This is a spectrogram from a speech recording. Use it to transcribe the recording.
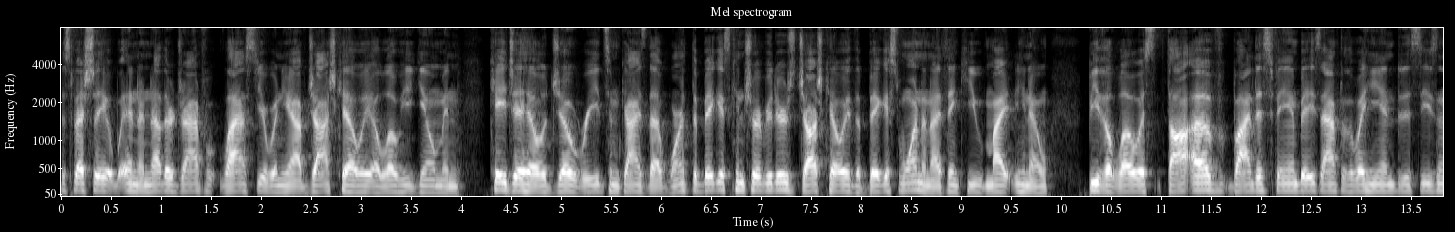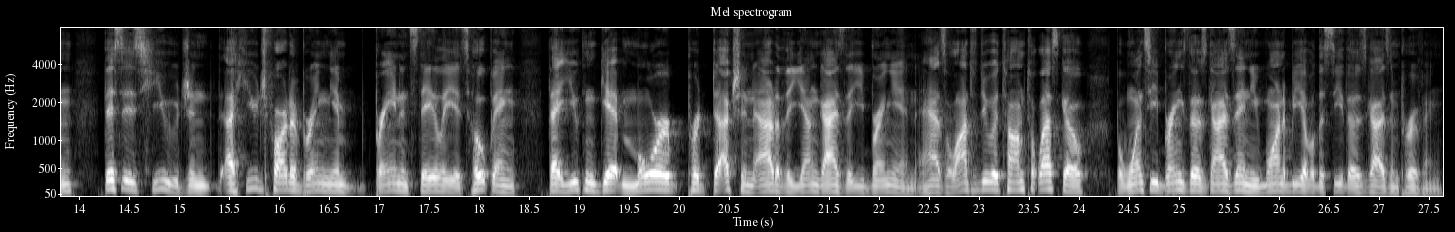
especially in another draft last year when you have Josh Kelley, Alohi Gilman, KJ Hill, Joe Reed, some guys that weren't the biggest contributors. Josh Kelley, the biggest one. And I think he might, you know, be the lowest thought of by this fan base after the way he ended the season. This is huge, and a huge part of bringing in Brandon Staley is hoping that you can get more production out of the young guys that you bring in. It has a lot to do with Tom Telesco, but once he brings those guys in, you want to be able to see those guys improving.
